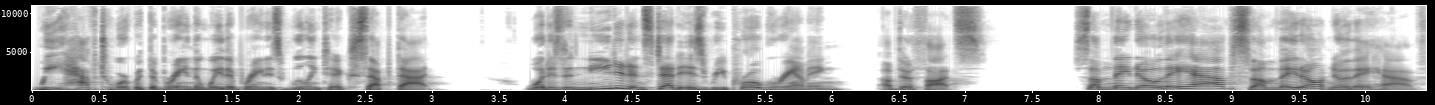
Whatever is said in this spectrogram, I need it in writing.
we have to work with the brain the way the brain is willing to accept that. What is needed instead is reprogramming of their thoughts. Some they know they have, some they don't know they have.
